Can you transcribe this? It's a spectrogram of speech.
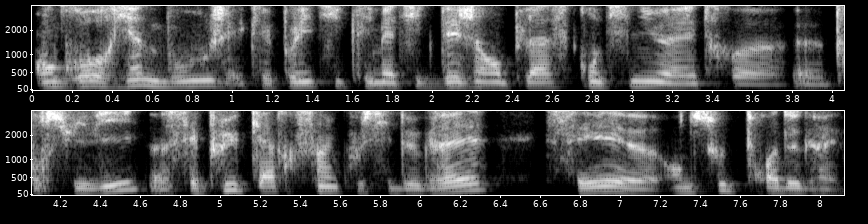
en gros rien ne bouge et que les politiques climatiques déjà en place continuent à être euh, poursuivies, c'est plus 4, 5 ou 6 degrés, c'est en dessous de 3 degrés.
